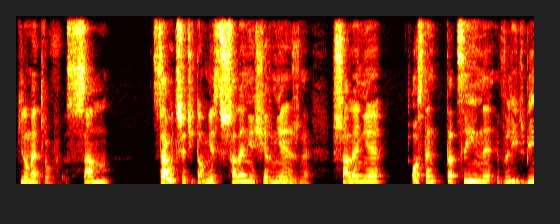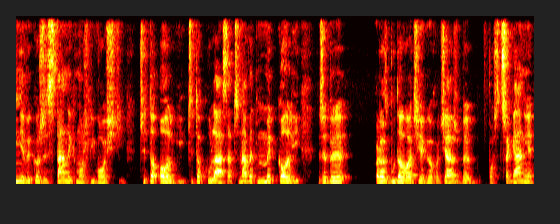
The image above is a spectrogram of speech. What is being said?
kilometrów. Sam cały trzeci tom jest szalenie siermiężny, szalenie ostentacyjny w liczbie niewykorzystanych możliwości. Czy to Olgi, czy to Kulasa, czy nawet Mykoli, żeby rozbudować jego chociażby postrzeganie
